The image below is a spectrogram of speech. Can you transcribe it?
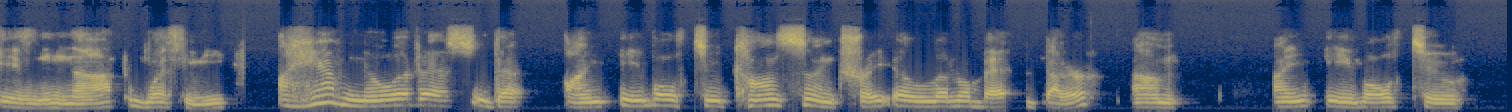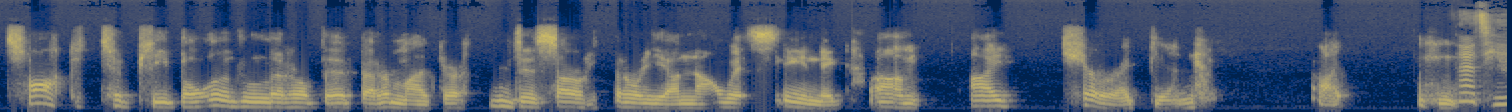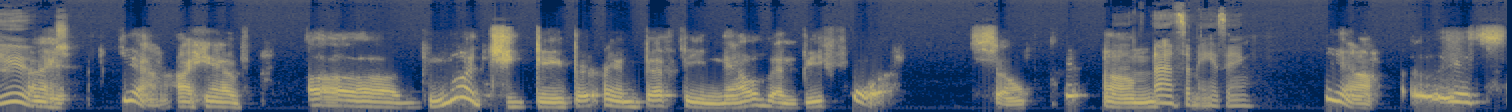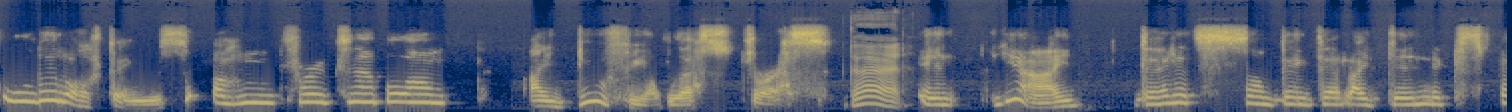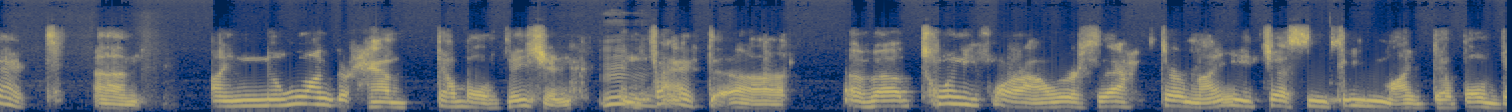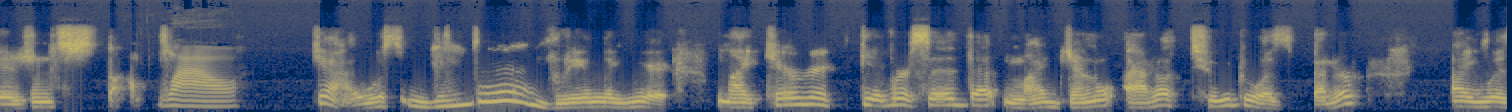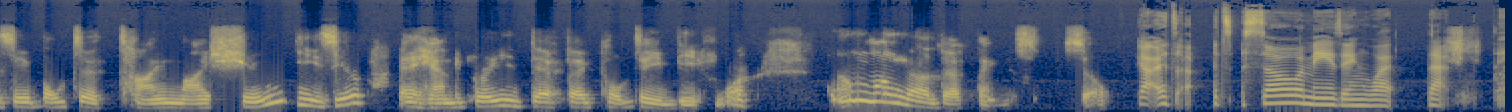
is not with me. I have noticed that I'm able to concentrate a little bit better. Um, I'm able to talk to people a little bit better, my dysarthria notwithstanding. Um, I care again. I, That's huge. I, yeah, I have uh, much deeper empathy now than before. So, um, That's amazing. yeah, it's little things. Um, for example, um, I do feel less stress. Good. And yeah, I that is something that I didn't expect. Um, I no longer have double vision. In Mm. fact, uh, about 24 hours after my HSCT, my double vision stopped. Wow. Yeah, it was really weird. My caregiver said that my general attitude was better. I was able to tie my shoe easier. I had great difficulty before, among other things. So, Yeah, it's it's so amazing what that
